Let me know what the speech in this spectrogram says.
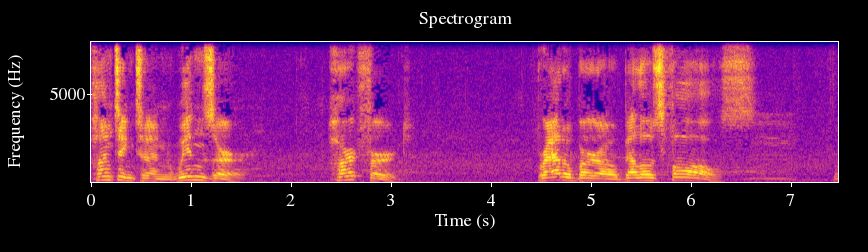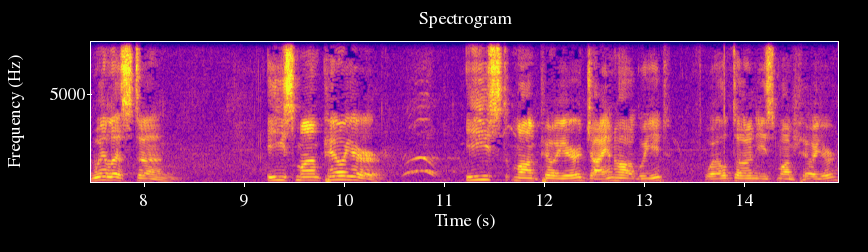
Huntington, Windsor, Hartford, Brattleboro, Bellows Falls, Williston, East Montpelier, East Montpelier, giant hogweed. Well done, East Montpelier.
